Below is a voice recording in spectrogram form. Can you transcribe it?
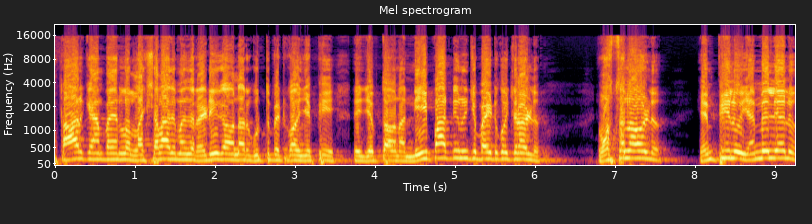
స్టార్ క్యాంపెయిన్లో లక్షలాది మంది రెడీగా ఉన్నారు గుర్తు పెట్టుకోమని చెప్పి నేను చెప్తా ఉన్నా. నీ పార్టీ నుంచి బయటకు వచ్చిన వాళ్ళు వస్తున్న వాళ్ళు ఎంపీలు ఎమ్మెల్యేలు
